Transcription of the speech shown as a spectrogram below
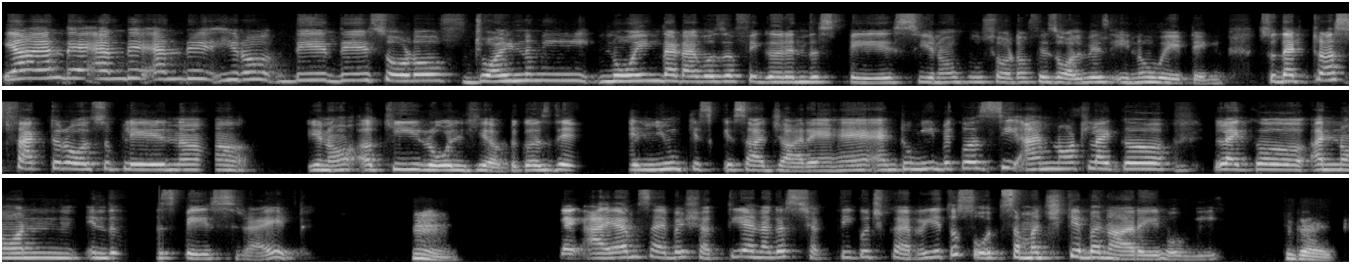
yeah and they and they and they you know they they sort of joined me knowing that i was a figure in the space you know who sort of is always innovating so that trust factor also played in a you know a key role here because they venue किसके साथ जा रहे हैं? And to me because see I am not like like a known in the space right like I am Cyber Shakti and अगर शक्ति कुछ कर रही है तो सोच समझ के बना रही होगी right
